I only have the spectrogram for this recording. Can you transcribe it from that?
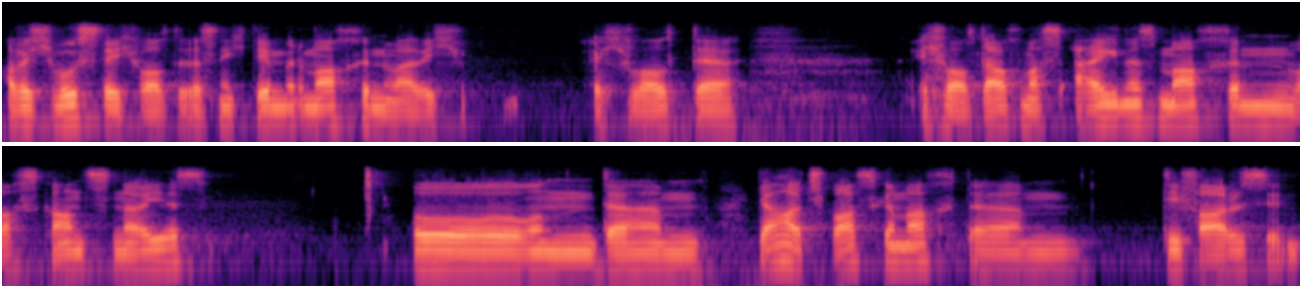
aber ich wusste, ich wollte das nicht immer machen, weil ich, ich wollte ich wollte auch was Eigenes machen, was ganz Neues. Und ähm, ja, hat Spaß gemacht. Ähm, die Fahrer sind,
